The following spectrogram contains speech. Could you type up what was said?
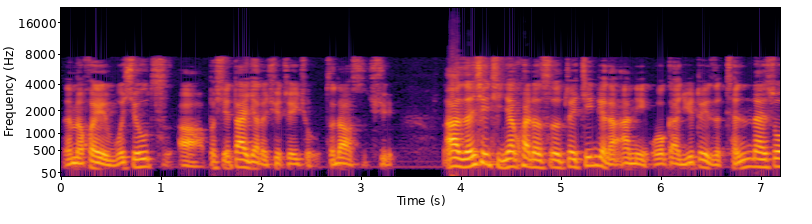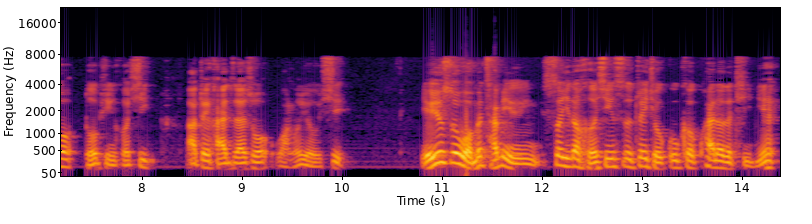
人们会无羞耻啊，不惜代价的去追求，直到死去。那人性体验快乐是最经典的案例。我感觉对成人来说，毒品和性啊；对孩子来说，网络游戏。也就是我们产品设计的核心是追求顾客快乐的体验，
